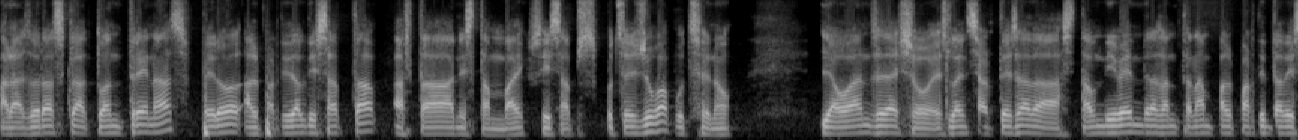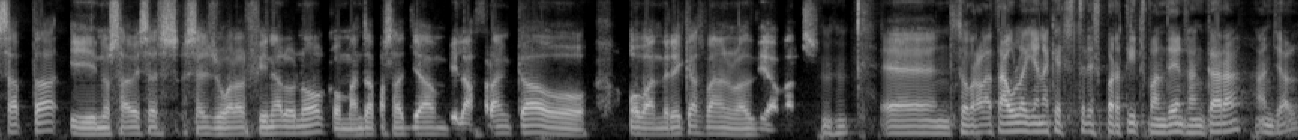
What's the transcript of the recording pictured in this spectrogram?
aleshores, clar, tu entrenes, però el partit del dissabte està en stand-by. Si saps, potser juga, potser no. Llavors és això, és la incertesa d'estar un divendres entrenant pel partit de dissabte i no saber si es, si es jugarà al final o no, com ens ha passat ja amb Vilafranca o, o Vendrell, que es van anul·lar el dia abans. Uh -huh. eh, sobre la taula hi ha aquests tres partits pendents encara, Àngel,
